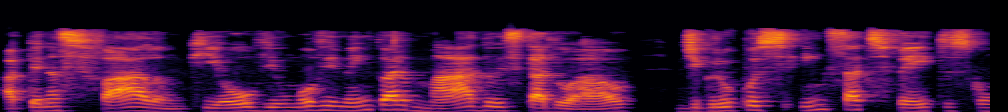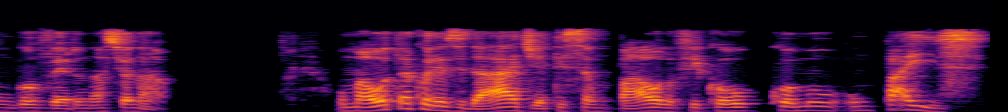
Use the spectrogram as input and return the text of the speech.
apenas falam que houve um movimento armado estadual de grupos insatisfeitos com o governo nacional. Uma outra curiosidade é que São Paulo ficou como um país,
